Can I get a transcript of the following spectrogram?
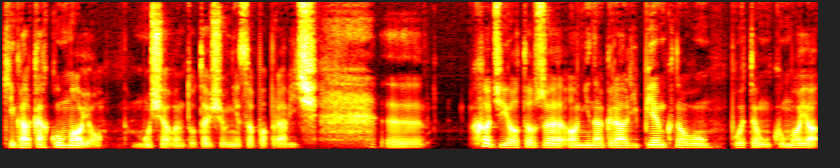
Kigagaku Moyo. Musiałem tutaj się nieco poprawić. E, chodzi o to, że oni nagrali piękną płytę Kumoyo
